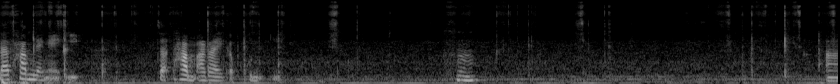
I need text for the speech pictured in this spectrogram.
และทำยังไงอีก จะทำอะไรกับคุณอีกหืมอ่า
